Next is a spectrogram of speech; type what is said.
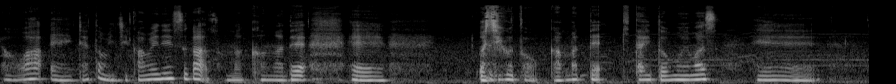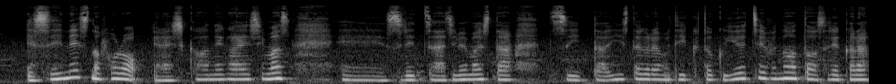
今日は、えー、ちょっと短めですがそんなこんなで、えー、お仕事を頑張っていきたいと思います、えー SNS のフォローよろしくお願いします。えー、スレッズ始めました。Twitter、Instagram、TikTok、 YouTube、note、それから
